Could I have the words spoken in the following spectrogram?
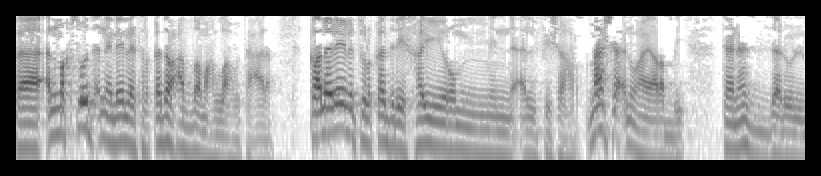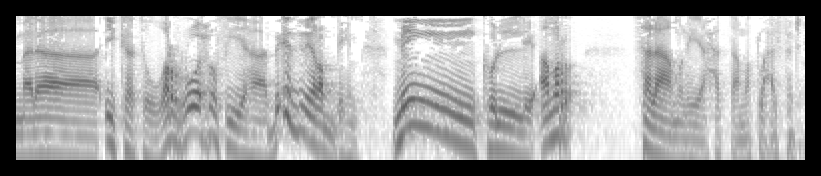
فالمقصود أن ليلة القدر عظمها الله تعالى. قال ليلة القدر خير من ألف شهر. ما شأنها يا ربي؟ تنزل الملائكة والروح فيها بإذن ربهم. من كل أمر سلام هي حتى مطلع الفجر.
